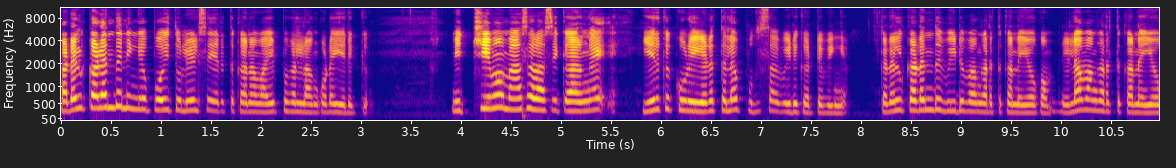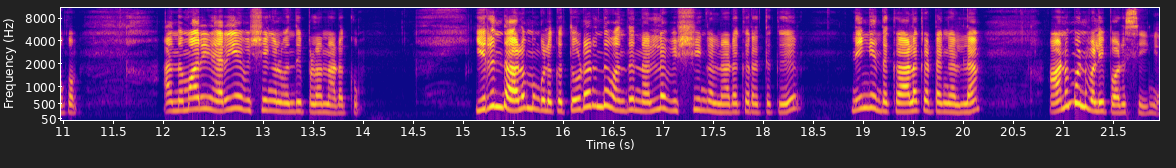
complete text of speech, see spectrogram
கடல் கடந்து நீங்கள் போய் தொழில் செய்கிறதுக்கான வாய்ப்புகள்லாம் கூட இருக்குது நிச்சயமாக மேசராசிக்காரங்க இருக்கக்கூடிய இடத்துல புதுசாக வீடு கட்டுவீங்க. கடல் கடந்து வீடு வாங்குறதுக்கான யோகம் நிலம் வாங்குறதுக்கான யோகம். அந்த மாதிரி நிறைய விஷயங்கள் வந்து இப்போலாம் நடக்கும். இருந்தாலும் உங்களுக்கு தொடர்ந்து வந்து நல்ல விஷயங்கள் நடக்கிறதுக்கு நீங்கள் இந்த காலகட்டங்களில் அனுமன் வழிபாடு செய்யுங்க.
